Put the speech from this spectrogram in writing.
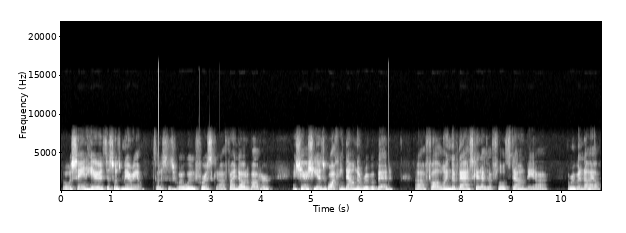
what we're saying here is this was Miriam. So this is where we first uh, find out about her. And here she is walking down the riverbed, uh, following the basket as it floats down the uh, River Nile.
